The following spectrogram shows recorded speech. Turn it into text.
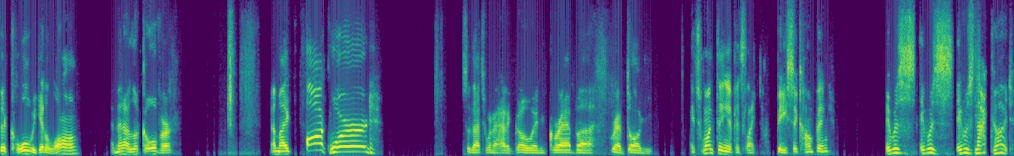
They're cool. We get along. And then I look over. I'm like, awkward. So that's when I had to go and grab uh, grab doggy. It's one thing if it's like basic humping. It was it was it was not good.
